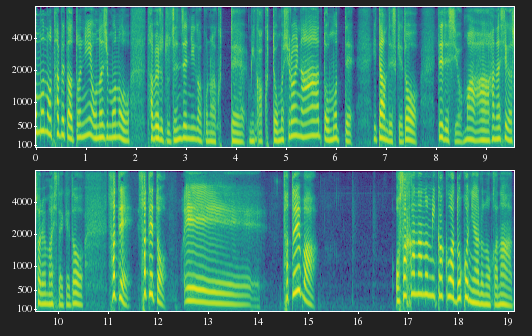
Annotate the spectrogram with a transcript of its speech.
うものを食べた後に同じものを食べると全然苦くなくって、味覚って面白いなぁと思っていたんですけど、でですよ、まあ話がそれましたけど、さて、さてと、えー、例えば、お魚の味覚はどこにあるのかな？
